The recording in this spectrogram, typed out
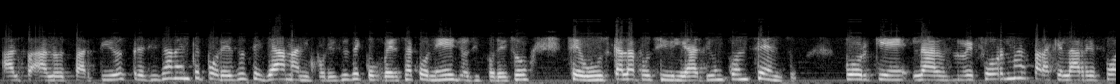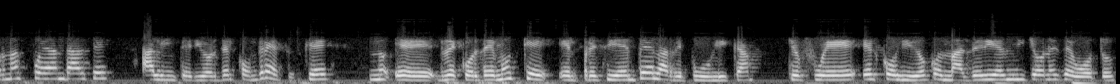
a los partidos, precisamente por eso se llaman y por eso se conversa con ellos y por eso se busca la posibilidad de un consenso, porque las reformas, para que las reformas puedan darse al interior del Congreso, es que eh, recordemos que el presidente de la República, que fue escogido con más de 10 millones de votos,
